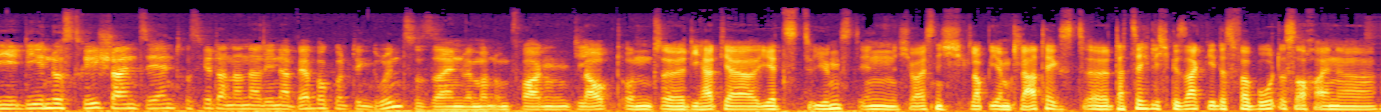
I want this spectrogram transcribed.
die, die Industrie scheint sehr interessiert an Annalena Baerbock und den Grünen zu sein, wenn man Umfragen glaubt. Und äh, die hat ja jetzt jüngst in, ich weiß nicht, ich glaube ihrem Klartext äh, tatsächlich gesagt, jedes Verbot ist auch eine,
